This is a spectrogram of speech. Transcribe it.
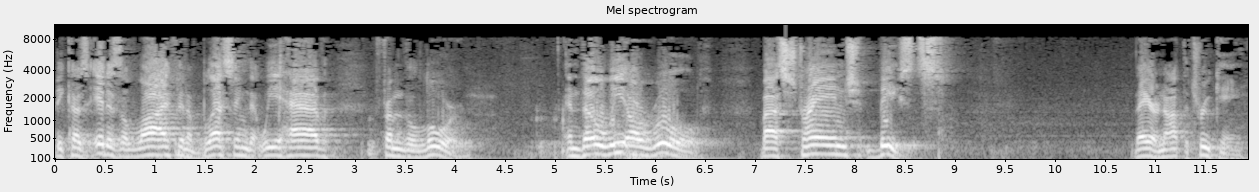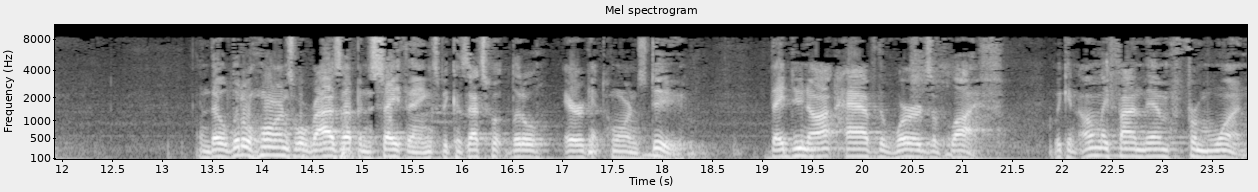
because it is a life and a blessing that we have from the Lord. And though we are ruled by strange beasts, they are not the true king. And though little horns will rise up and say things because that's what little arrogant horns do, they do not have the words of life. We can only find them from one,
